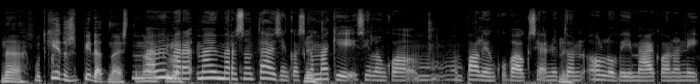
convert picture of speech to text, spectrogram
nää. Mut kiitos, että pidät näistä. Mä on ymmärrän, mä ymmärrän sun täysin, koska Niin. mäkin silloin kun on, on paljon kuvauksia nyt Niin. on ollut viime aikoina, niin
